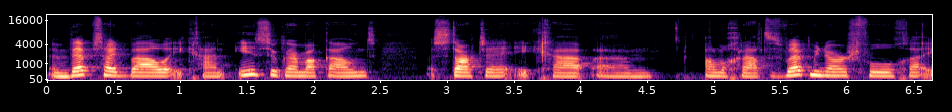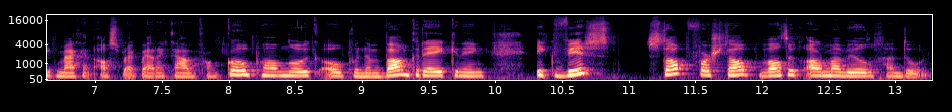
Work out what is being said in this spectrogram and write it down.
een website bouwen, ik ga een Instagram-account starten, ik ga ehm, allemaal gratis webinars volgen. Ik maak een afspraak bij de Kamer van Koophandel. Ik open een bankrekening. Ik wist stap voor stap wat ik allemaal wilde gaan doen.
